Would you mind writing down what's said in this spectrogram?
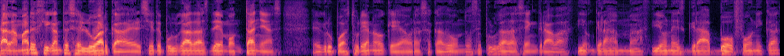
Calamares gigantes en Luarca, el 7 pulgadas de montañas, el grupo asturiano que ahora ha sacado un 12 pulgadas en grabación, grabaciones grabofónicas,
